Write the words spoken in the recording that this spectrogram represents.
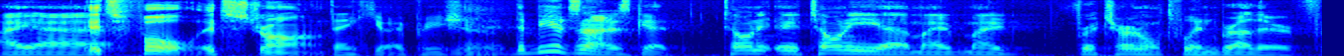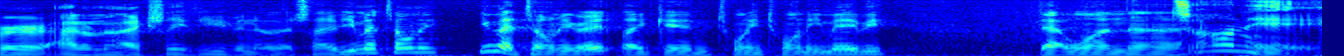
I. Uh, It's full. It's strong. Thank you. I appreciate it. The beard's not as good. Tony, uh, Tony, uh, my my fraternal twin brother. For I don't know actually if you even know that. Have you met Tony? You met Tony, right? Like in 2020, maybe. That one. Uh, Johnny.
